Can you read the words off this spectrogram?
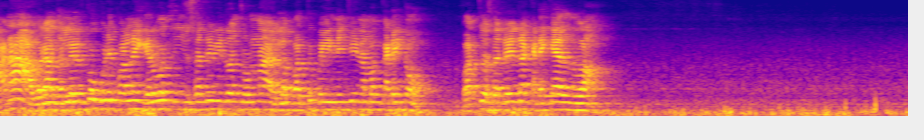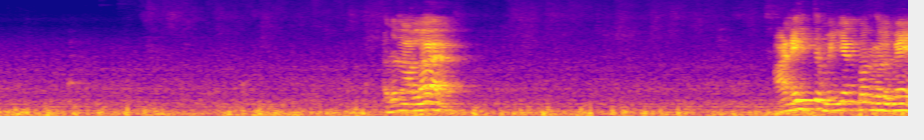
ஆனால் அவர் அதில் இருக்கக்கூடிய பலனை இருபத்தஞ்சி சதவீதம் சொன்னால் இல்லை பத்து பதினஞ்சு நமக்கு கிடைக்கும். பத்து சதவீதம் கிடைக்காது தான் அதனால அனைத்து மெய்யன்பர்களுமே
